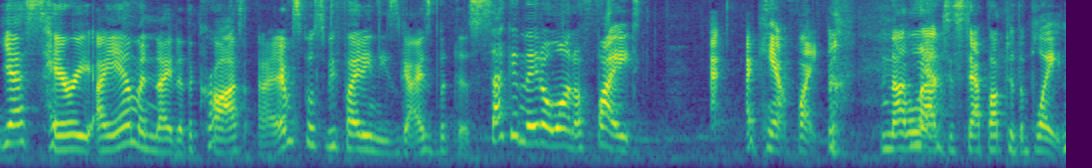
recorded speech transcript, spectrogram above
yes, Harry, I am a knight of the cross, and I am supposed to be fighting these guys, but the second they don't want to fight, I, I can't fight. I'm not allowed Yeah. to step up to the plate.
